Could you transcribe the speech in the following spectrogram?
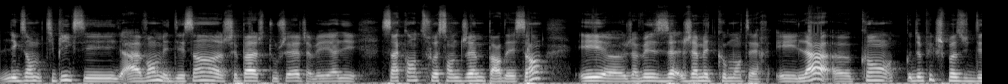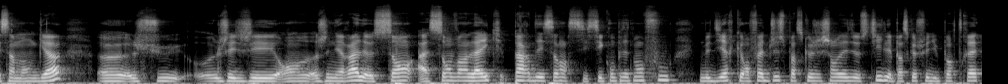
l'exemple typique, c'est avant mes dessins, je sais pas, je touchais, j'avais allez 50-60 j'aime par dessin et j'avais jamais de commentaires. Et là, quand depuis que je poste du dessin manga, je suis, j'ai en général 100 à 120 likes par dessin. C'est complètement fou de me dire qu'en fait, juste parce que j'ai changé de style et parce que je fais du portrait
